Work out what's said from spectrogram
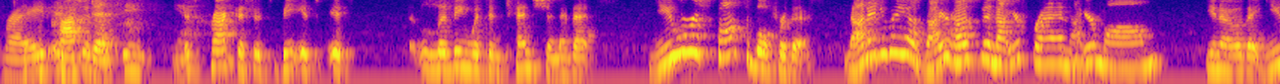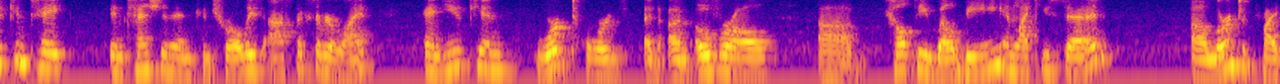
right? It's, it's just being, yeah. it's practice. It's be it's it's living with intention, and that you are responsible for this, not anybody else, not your husband, not your friend, not your mom. You know that you can take intention and control these aspects of your life and you can work towards an, an overall uh, healthy well-being and like you said uh, learn to pri-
